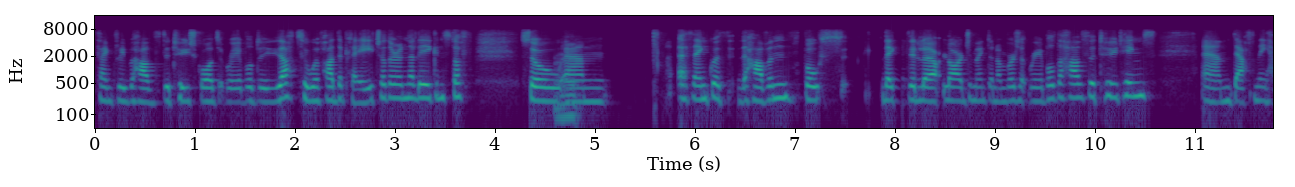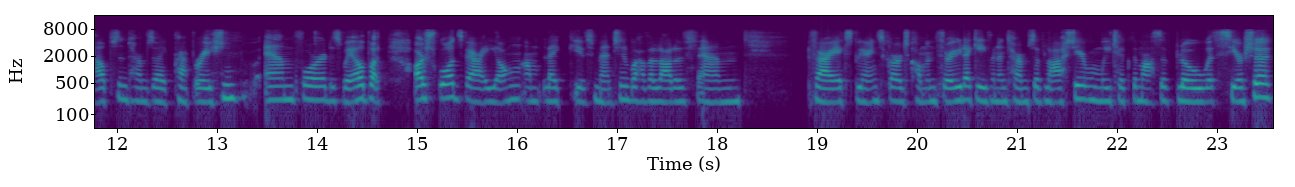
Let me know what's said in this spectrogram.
thankfully we have the two squads that were able to do that. So we've had to play each other in the league and stuff. So Right. um, I think with having both like the large amount of numbers that we're able to have the two teams um definitely helps in terms of like preparation um for it as well. But our squad's very young. Um, like you've mentioned, we have a lot of um very experienced girls coming through. Like even in terms of last year when we took the massive blow with Saoirse,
